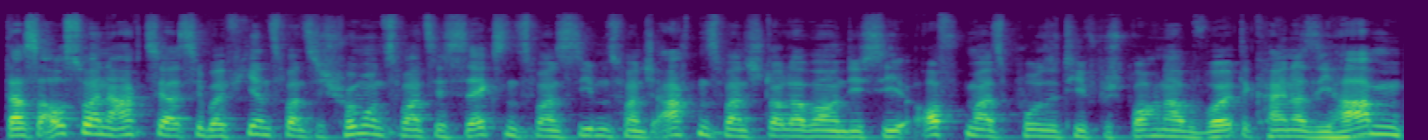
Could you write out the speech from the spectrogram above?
Das auch so eine Aktie, als sie bei 24, 25, 26, 27, 28 Dollar war und ich sie oftmals positiv besprochen habe, wollte keiner sie haben.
